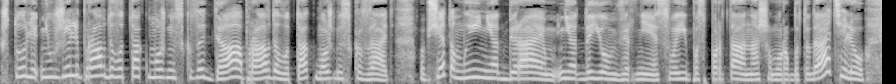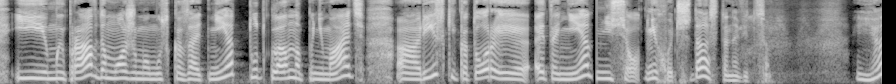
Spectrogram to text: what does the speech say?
Что ли, неужели правда вот так можно сказать? Да, правда, вот так можно сказать. Вообще-то мы не отбираем, не отдаем, вернее, свои паспорта нашему работодателю, и мы правда можем ему сказать нет. Тут главное понимать а, риски, которые это нет несет. Не хочешь, да, остановиться? Я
